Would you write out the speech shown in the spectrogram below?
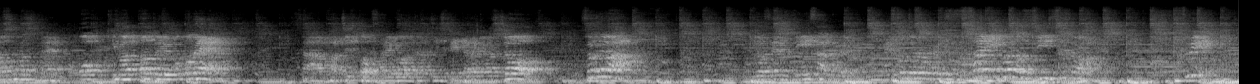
回してますね。お決まったということで。さあパチッと最後はジャッジしていただきましょう。それでは予選 D サークヘッドドロップ最後の G 出場3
